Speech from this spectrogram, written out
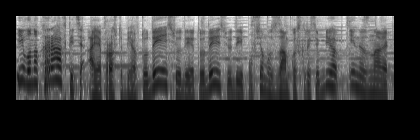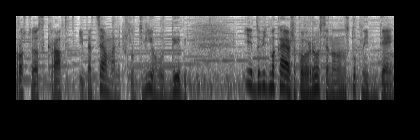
і воно крафтиться. А я просто бігав туди, сюди, туди, сюди, по всьому замку скрисів бігав і не знав, як просто його скрафтити. І на це в мене пішло дві години. І до відьмака я вже повернувся на наступний день.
